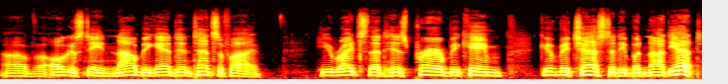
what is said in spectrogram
of Augustine now began to intensify. He writes that his prayer became, Give me chastity, but not yet.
